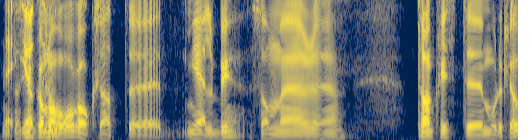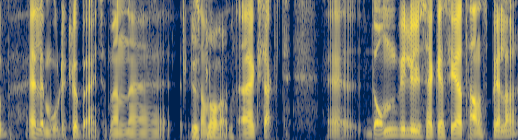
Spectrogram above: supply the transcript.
Nej, Sen ska jag komma tror- ihåg också att eh, Mjällby, som är eh, Törnqvist eh, moderklubb, eller moderklubb är det inte, men... Som, Utlånad. ja, exakt. Eh, de vill ju säkert se att han spelar.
